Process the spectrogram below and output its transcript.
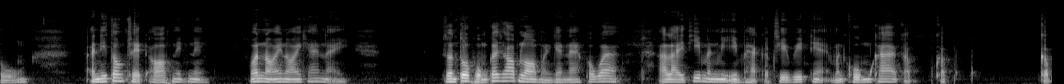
สูง อันนี้ต้อง trade-off นิดนึงว่าน้อยน้อยแค่ไหน ส่วนตัวผมก็ชอบลองเหมือนกันนะ เพราะว่าอะไรที่มันมี Impact กับชีวิตเนี่ยมันคุ้มค่ากับกับกับ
